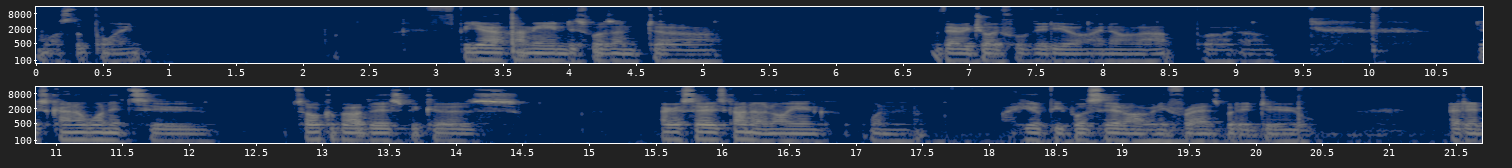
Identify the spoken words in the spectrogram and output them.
what's the point? But yeah, I mean, this wasn't uh, a very joyful video, I know that, but um, just kind of wanted to talk about this because, like I said, it's kind of annoying when I hear people say I don't have any friends, but they do, and they,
